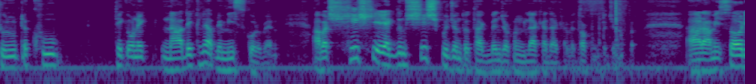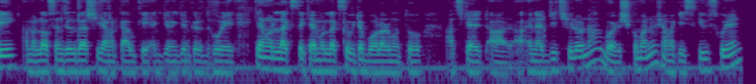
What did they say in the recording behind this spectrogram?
শুরুটা খুব থেকে অনেক না দেখলে আপনি মিস করবেন। আবার শেষে, একদম শেষ পর্যন্ত থাকবেন যখন লেখা দেখাবে, তখন পর্যন্ত। আর আমি সরি আমার লস অ্যাঞ্জেলবাসী আমার কাউকে একজন একজন করে ধরে কেমন লাগছে কেমন লাগছে ওইটা বলার মতো আজকে আর এনার্জি ছিল না, বয়স্ক মানুষ, আমাকে এক্সকিউজ করেন।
